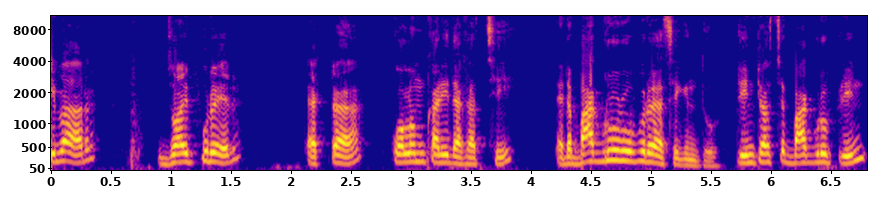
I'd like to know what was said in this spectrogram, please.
এবার জয়পুরের একটা কলমকারি দেখাচ্ছি। এটা বাগরুর উপরে আছে কিন্তু। প্রিন্টটা হচ্ছে বাগরু প্রিন্ট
